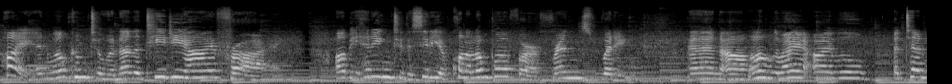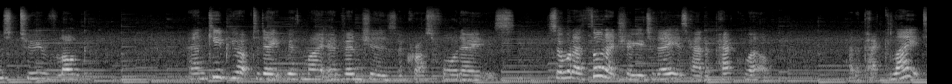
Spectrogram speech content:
Hi, and welcome to another TGI Fri. I'll be heading to the city of Kuala Lumpur for a friend's wedding. And um, along the way, I will attempt to vlog and keep you up to date with my adventures across four days. So what I thought I'd show you today is how to pack well. How to pack light,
